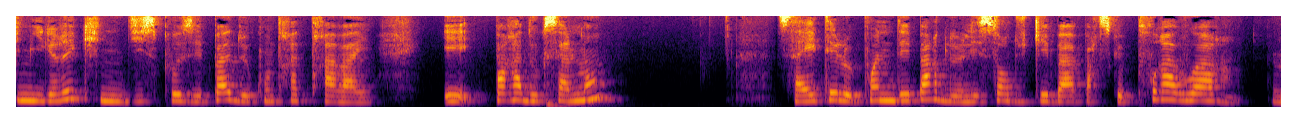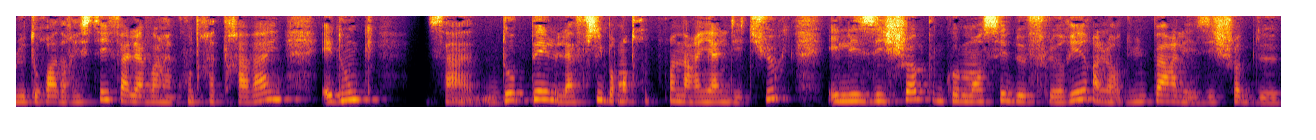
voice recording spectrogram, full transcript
immigré qui ne disposait pas de contrat de travail. Et paradoxalement, ça a été le point de départ de l'essor du kebab parce que pour avoir le droit de rester, il fallait avoir un contrat de travail. Et donc, ça a dopé la fibre entrepreneuriale des Turcs et les échoppes ont commencé de fleurir. Alors d'une part les échoppes de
